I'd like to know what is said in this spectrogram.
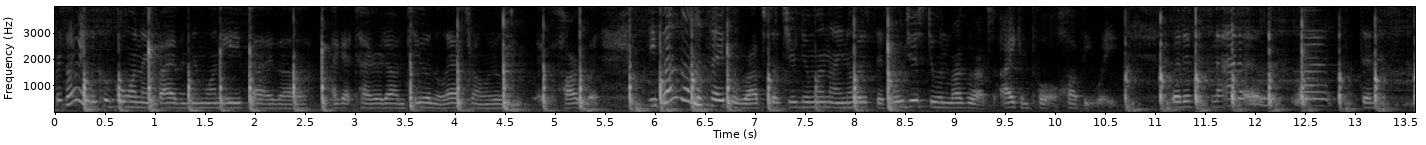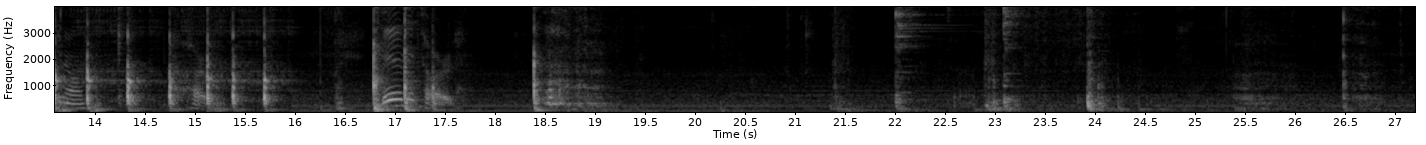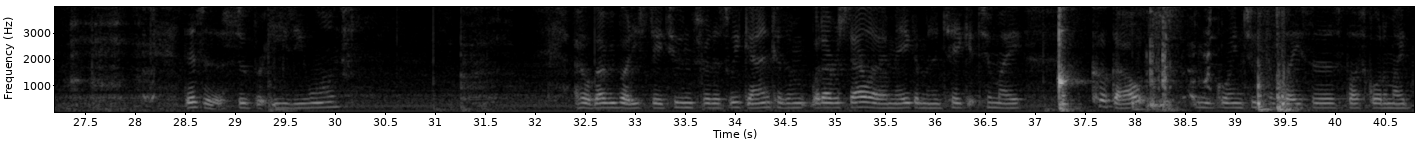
For some reason, I could pull 195 and then 185. Uh, I got tired on too. And the last round it was hard, but depends on the type of reps that you're doing. I noticed if we're just doing regular reps, I can pull heavy weight. But if it's not a lot, then it's you know hard. Then it's hard. This is a super easy one. I hope everybody stay tuned for this weekend because whatever salad I make, I'm going to take it to my cookouts. I'm going to some places, plus go to my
